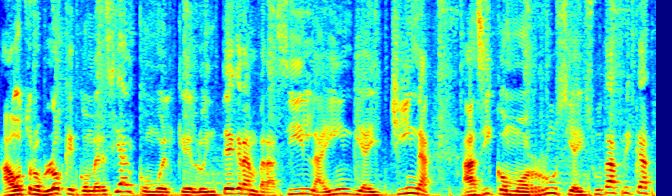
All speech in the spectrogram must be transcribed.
a otro bloque comercial como el que lo integran Brasil, la India y China, así como Rusia y Sudáfrica,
